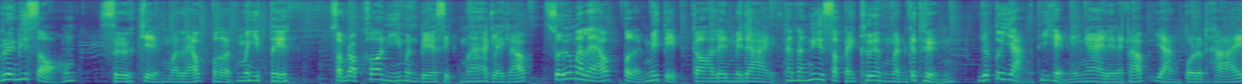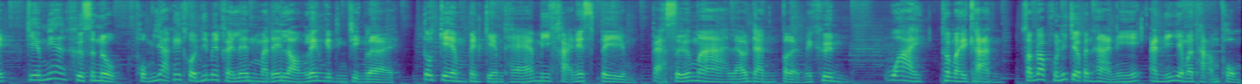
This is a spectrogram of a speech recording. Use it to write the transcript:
เรื่องที่ 2 ซื้อเกมมาแล้วเปิดไม่ติด สำหรับข้อนี้มันเบสิกมากเลยครับ ซื้อมาแล้วเปิดไม่ติดก็เล่นไม่ได้ ทั้งทั้งที่สเปคเครื่องมันก็ถึง ยกตัวอย่างที่เห็นง่ายๆเลยนะครับ อย่างโปรตไทป์เกมเนี่ยคือสนุก ผมอยากให้คนที่ไม่เคยเล่นมาได้ลองเล่นกันจริง ๆ เลย ตัวเกมเป็นเกมแท้มีขายใน Steam แต่ซื้อมาแล้วดันเปิดไม่ขึ้น วายทำไมกันสำหรับคนที่เจอปัญหานี้ อันนี้อย่ามาถามผม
